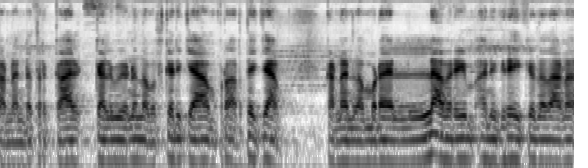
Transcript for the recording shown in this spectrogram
കണ്ണന്റെ തൃക്കാൽക്കൽ വീണ് നമസ്കരിക്കാം പ്രാർത്ഥിക്കാം. കണ്ണൻ നമ്മുടെ എല്ലാവരെയും അനുഗ്രഹിക്കുന്നതാണ്.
